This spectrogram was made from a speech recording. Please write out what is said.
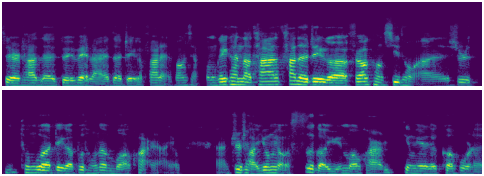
这是它的对未来的这个发展方向。我们可以看到，它它的这个 Falcon 系统啊，是通过这个不同的模块啊，有啊至少拥有四个云模块订阅的客户呢，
